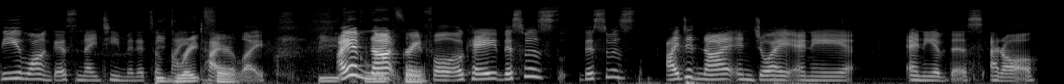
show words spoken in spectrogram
the longest 19 minutes of Be my grateful. entire life. Be I am not grateful. grateful. Okay, this was this was. I did not enjoy any any of this at all.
